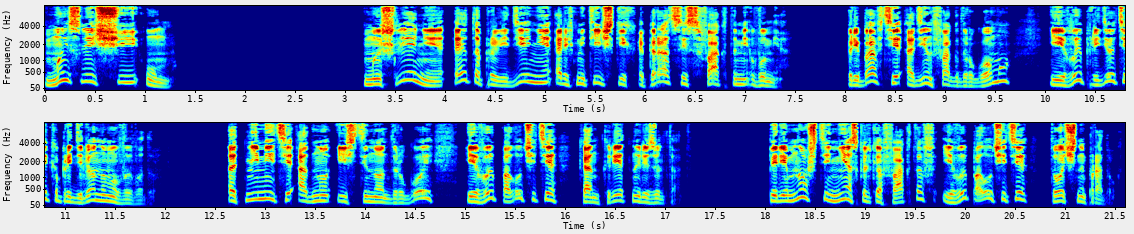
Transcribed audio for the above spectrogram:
Мыслящий ум. Мышление — это проведение арифметических операций с фактами в уме. Прибавьте один факт другому, и вы придете к определенному выводу. Отнимите одну истину от другой, и вы получите конкретный результат. Перемножьте несколько фактов, и вы получите точный продукт.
